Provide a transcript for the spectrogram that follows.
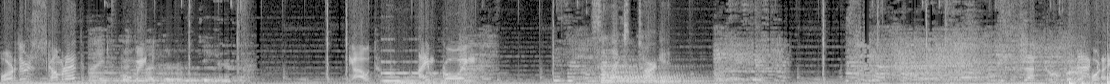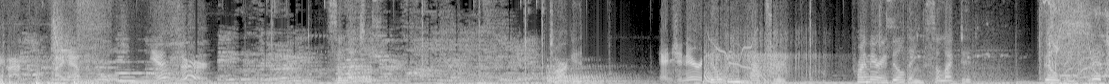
Orders, comrade. I've got Moving. like the container. Out. I'm going. Select target. Flak Trooper reporting. I have the tools. Sir. Select target. Engineering. Building captured. Primary building selected. Building. Let's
